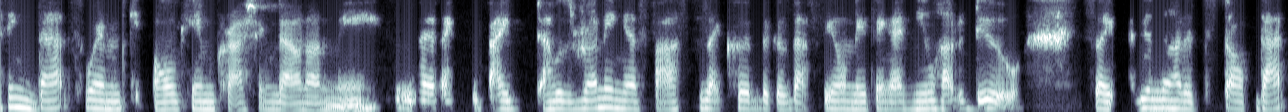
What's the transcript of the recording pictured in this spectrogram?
I think that's when it all came crashing down on me. That I, I, I, was running as fast as I could because that's the only thing I knew how to do. So I, I didn't know how to stop that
